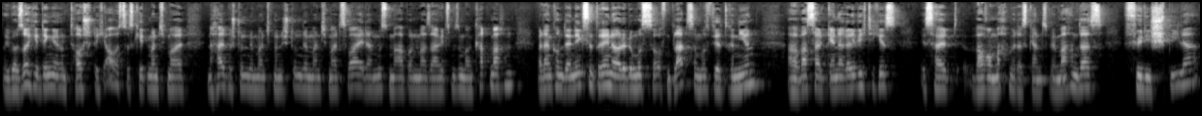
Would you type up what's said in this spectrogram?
und über solche Dinge und tausche dich aus. Das geht manchmal eine halbe Stunde, manchmal eine Stunde, manchmal zwei, dann müssen wir ab und mal sagen, jetzt müssen wir einen Cut machen, weil dann kommt der nächste Trainer oder du musst so auf den Platz und musst wieder trainieren. Aber was halt generell wichtig ist, ist halt, warum machen wir das Ganze? Wir machen das für die Spieler,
